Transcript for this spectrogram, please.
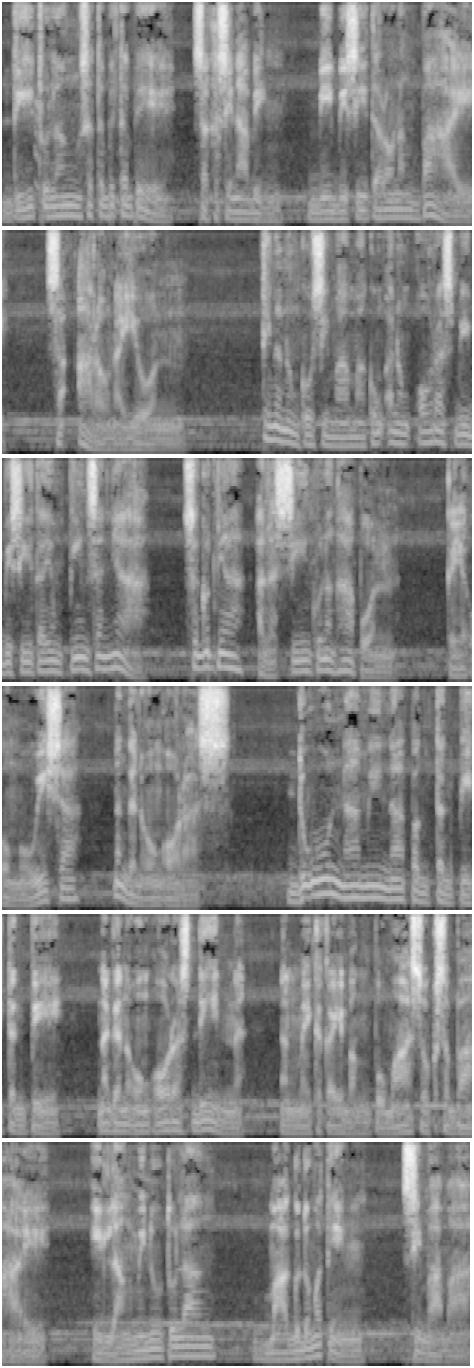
dito lang sa tabi-tabi sa kasinabing bibisita raw ng bahay sa araw na iyon. Tinanong ko si Mama kung anong oras bibisita yung pinsan niya. Sagot niya alas 5 ng hapon kaya umuwi siya ng ganoong oras. Doon namin napagtagpi-tagpi na ganoong oras din nang may kakaibang pumasok sa bahay. Ilang minuto lang bago dumating si Mama.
